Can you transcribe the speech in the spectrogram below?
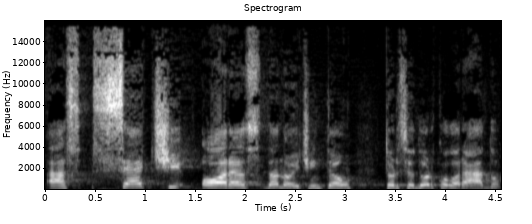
às 7 horas da noite. Então, torcedor colorado,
